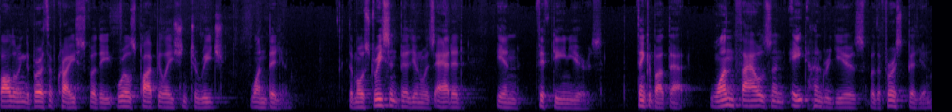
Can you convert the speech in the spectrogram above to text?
following the birth of Christ for the world's population to reach 1 billion. The most recent billion was added in 15 years. Think about that 1,800 years for the first billion,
